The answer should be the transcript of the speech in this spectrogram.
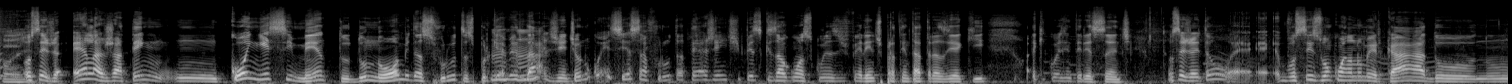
Foi. Ou seja, ela já tem um conhecimento do nome das frutas, porque é verdade, gente. Eu não conhecia essa fruta até a gente pesquisar algumas coisas diferentes para tentar trazer aqui. Olha que coisa interessante. Ou seja, então, é, é, vocês vão com ela no mercado, num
